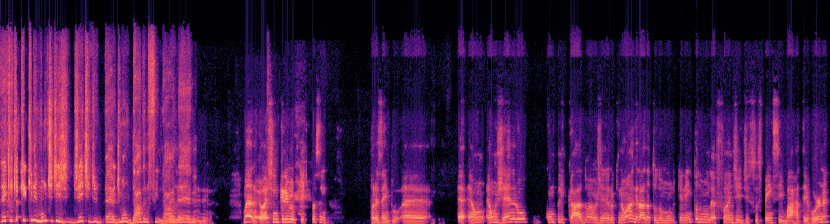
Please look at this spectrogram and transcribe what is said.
É que, que- que aquele monte de gente de, é, de mão dada no final, Doideira, né? doideira. Mano, eu acho incrível porque, tipo assim, por exemplo, é, é, um, é um gênero complicado, é um gênero que não agrada a todo mundo, porque nem todo mundo é fã de, de suspense barra terror, né?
